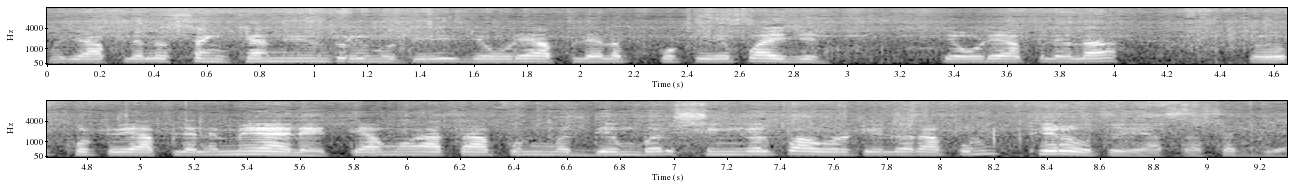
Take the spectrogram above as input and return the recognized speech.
म्हणजे आपल्याला संख्या नियंत्रण होते. जेवढे आपल्याला फुटवे पाहिजेत तेवढे आपल्याला अ, फुटवे आपल्याला मिळाले त्यामुळे आता आपण मध्यमभर सिंगल पॉवर टिलर आपण फिरवतोय आता सध्या.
